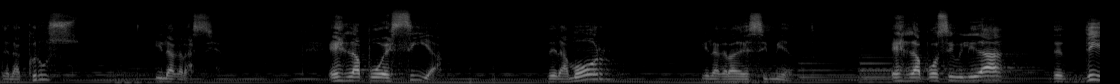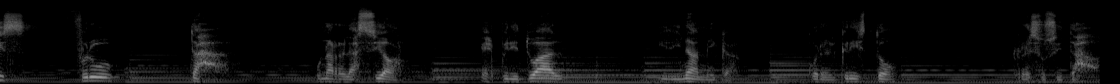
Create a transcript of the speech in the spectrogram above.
de la cruz y la gracia. Es la poesía del amor y el agradecimiento. Es la posibilidad de disfrutar una relación espiritual y dinámica con el Cristo resucitado.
